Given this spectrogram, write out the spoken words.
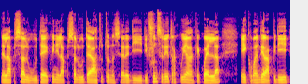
nell'app salute. Quindi l'app salute ha tutta una serie di, di funzioni tra cui anche quella e i comandi rapidi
